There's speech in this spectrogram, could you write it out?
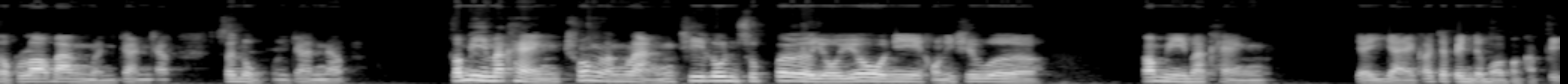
ตกรอบบ้างเหมือนกันครับ สนุกเหมือนกันครับ ก็มีมาแข่งช่วงหลังๆ ที่รุ่นซูเปอร์โยโย่นี่ของนิชิเวอร์ ก็มีมาแข่งใหญ่ๆ ก็จะเป็นเดอะบอลบางกะปิ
